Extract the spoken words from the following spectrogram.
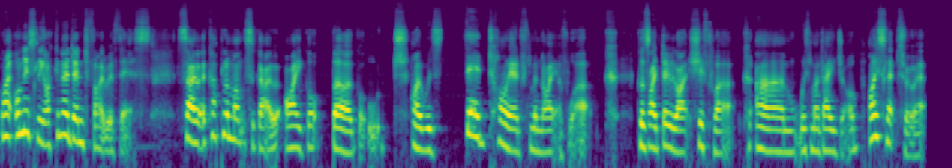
Like, honestly, I can identify with this. So, a couple of months ago, I got burgled. I was dead tired from a night of work because I do like shift work um, with my day job. I slept through it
